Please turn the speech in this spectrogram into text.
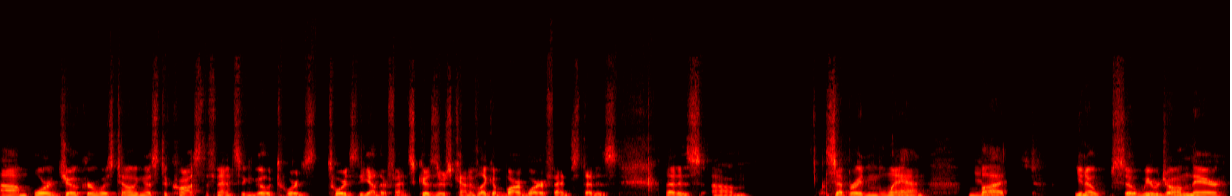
um, or Joker was telling us to cross the fence and go towards towards the other fence because there's kind of like a barbed wire fence that is that is um, separating the land. Yeah. But, you know, so we were drawn there.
